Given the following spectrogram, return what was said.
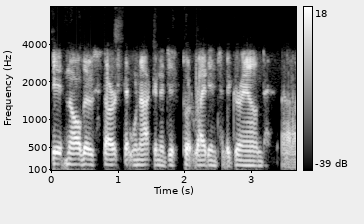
getting all those starts that we're not going to just put right into the ground. Uh,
